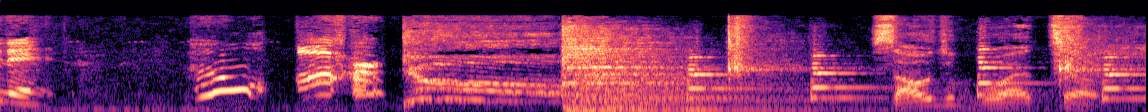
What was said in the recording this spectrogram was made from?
minute. Who are you? Soldier boy, tough.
